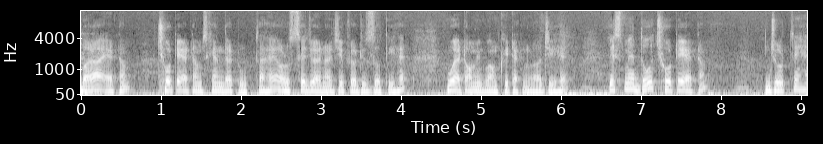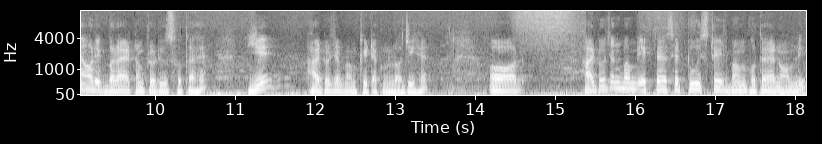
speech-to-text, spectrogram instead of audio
बड़ा एटम छोटे एटम्स के अंदर टूटता है और उससे जो एनर्जी प्रोड्यूस होती है, वो एटॉमिक बम की टेक्नोलॉजी है। इसमें दो छोटे एटम जुड़ते हैं और एक बड़ा एटम प्रोड्यूस होता है। ये हाइड्रोजन बम की टेक्नोलॉजी है और हाइड्रोजन बम एक तरह से टू स्टेज बम होता है नॉर्मली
